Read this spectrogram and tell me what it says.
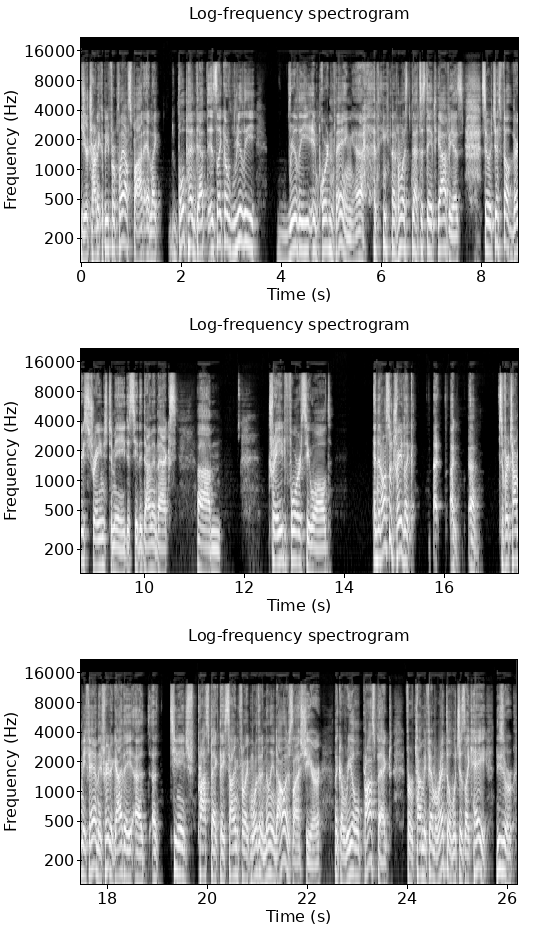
you're trying to compete for a playoff spot, and like bullpen depth is like a really, really important thing. Uh, I think I don't want not to state the obvious. So it just felt very strange to me to see the Diamondbacks um, trade for Sewald, and then also trade like a, a, a so for Tommy Pham, they trade a guy they a, a teenage prospect they signed for like more than a million dollars last year, like a real prospect for Tommy Pham rental, which is like, hey, these are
